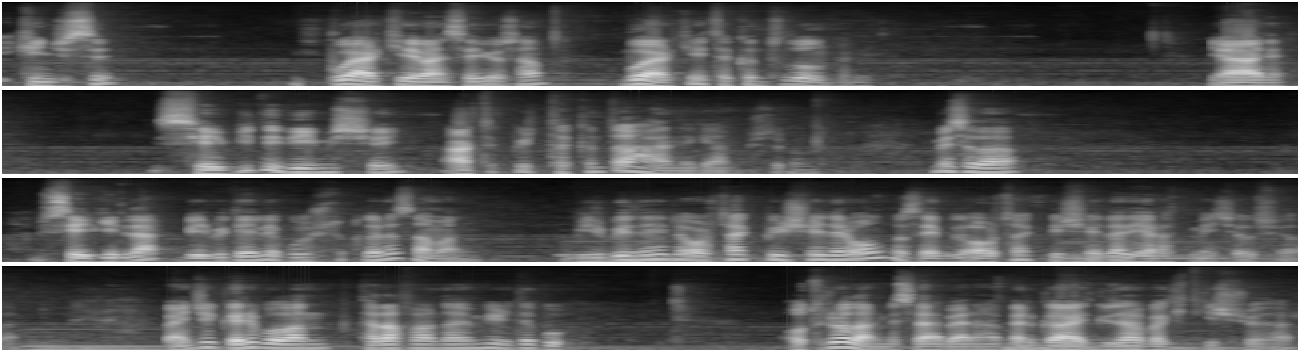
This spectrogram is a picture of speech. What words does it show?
İkincisi, bu erkeği ben seviyorsam bu erkeğe takıntılı olmalıyım. Yani sevgi dediğimiz şey artık bir takıntı haline gelmiş durumda. Mesela sevgililer birbirleriyle buluştukları zaman birbirleriyle ortak bir şeyler olmasa bile ortak bir şeyler yaratmaya çalışıyorlar. Bence garip olan taraflardan biri de bu. Oturuyorlar mesela beraber gayet güzel vakit geçiriyorlar.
